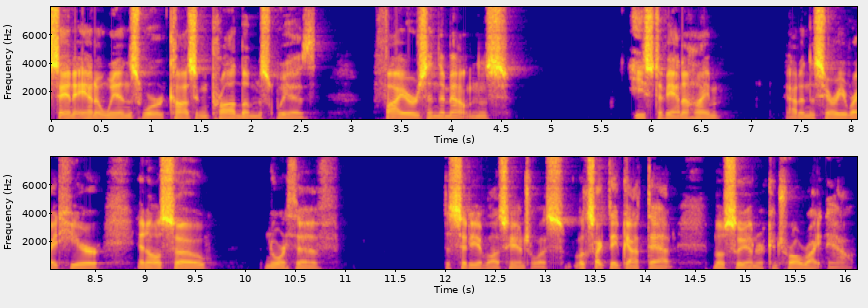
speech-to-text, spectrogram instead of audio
Santa Ana winds were causing problems with fires in the mountains east of Anaheim, out in this area right here, and also north of the city of Los Angeles. Looks like they've got that mostly under control right now.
